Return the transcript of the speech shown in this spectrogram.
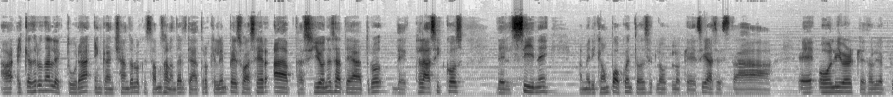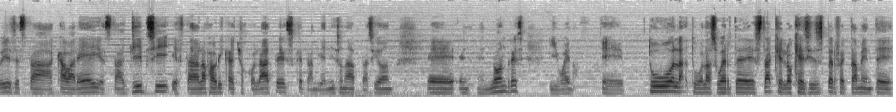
hay que hacer una lectura enganchando lo que estamos hablando del teatro, que él empezó a hacer adaptaciones a teatro de clásicos del cine americano un poco, entonces lo, lo que decías, está eh, Oliver, que es Oliver Twist, está Cabaret, está Gypsy y está La Fábrica de Chocolates, que también hizo una adaptación eh, en, Londres. Y bueno, eh, tuvo, la, tuvo la suerte de esta, que lo que decís es perfectamente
